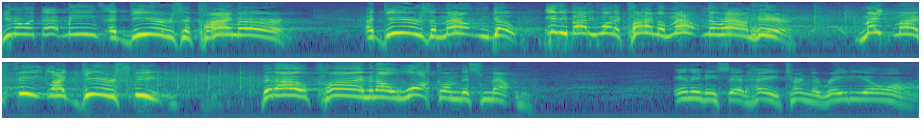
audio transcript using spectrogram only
You know what that means? A deer's a climber. A deer's a mountain goat. Anybody want to climb a mountain around here? Make my feet like deer's feet, that I'll climb and I'll walk on this mountain. And then he said, Hey, turn the radio on.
